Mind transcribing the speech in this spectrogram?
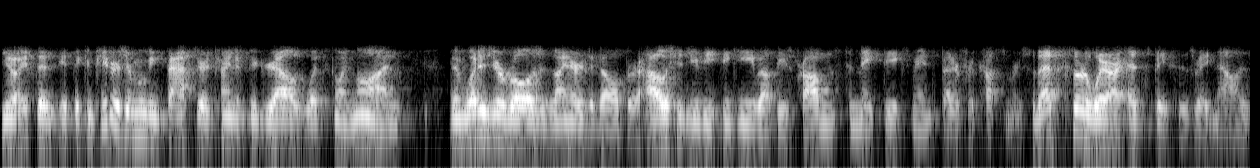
you know if the if the computers are moving faster at trying to figure out what's going on then what is your role as a designer or developer? How should you be thinking about these problems to make the experience better for customers? So that's sort of where our headspace is right now is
